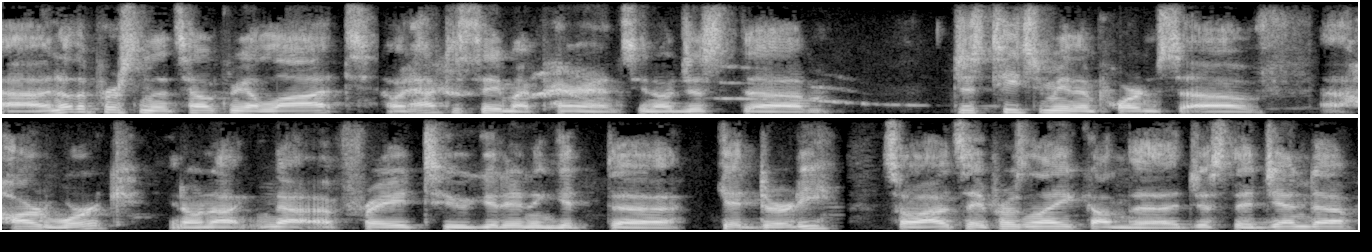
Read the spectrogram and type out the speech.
Uh, another person that's helped me a lot, I would have to say my parents. You know, just um, just teaching me the importance of uh, hard work. You know, not not afraid to get in and get uh, get dirty. So I would say President Lake on the just the agenda,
